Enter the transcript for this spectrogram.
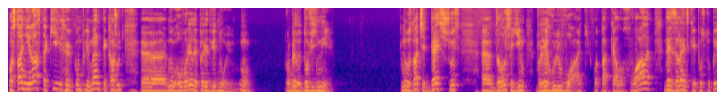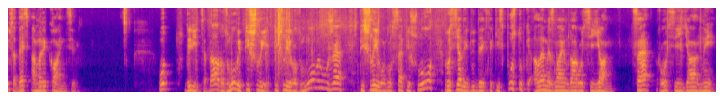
Останній раз такі компліменти кажуть, е, ну, говорили перед війною. Ну, робили до війни. Ну, значить, десь щось е, вдалося їм врегулювати. Отак Кело хвали. Десь Зеленський поступився, десь американці. От дивіться, да, розмови пішли. Пішли розмови вже, пішли, воно все пішло. Росіяни йдуть на якісь поступки, але ми знаємо да, росіян. Це росіяни.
